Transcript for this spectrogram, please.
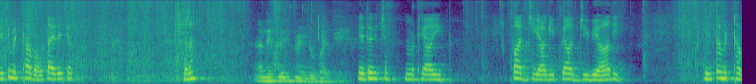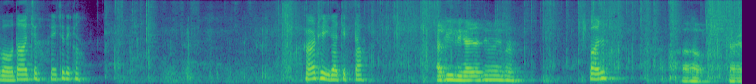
ਇਹ ਚ ਮਿੱਠਾ ਬਹੁਤ ਹੈ ਇਹਦੇ ਚ। ਹੈਨਾ? ਆ ਦੇਖੋ ਜੀ ਪਿੰਡੂ ਭਾਜੀ। ਇਹਦੇ ਵਿੱਚ ਮਠਿਆਈ। ਭਾਜੀ ਆ ਗਈ ਭਾਜੀ ਵਿਆਹ ਦੀ। ਇਹ ਤਾਂ ਮਿੱਠਾ ਬਹੁਤ ਆ ਚ ਇਹ ਚ ਦੇਖਾਂ। ਹਾਂ ਠੀਕ ਆ ਚਿੱਟਾ। ਆ ਕੀ ਲਿਖਿਆ ਜਾਂਦਾ ਮੇਰੇ ਪਰ ਪਾਜ ਆਹ ਤੇ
